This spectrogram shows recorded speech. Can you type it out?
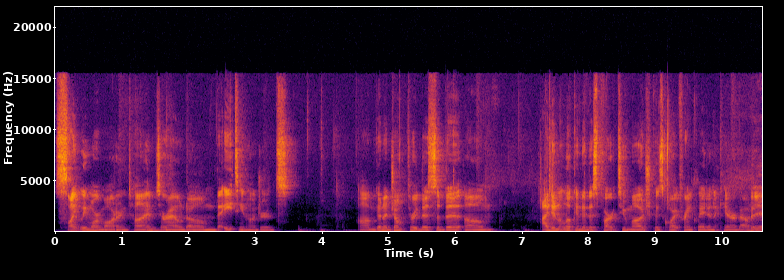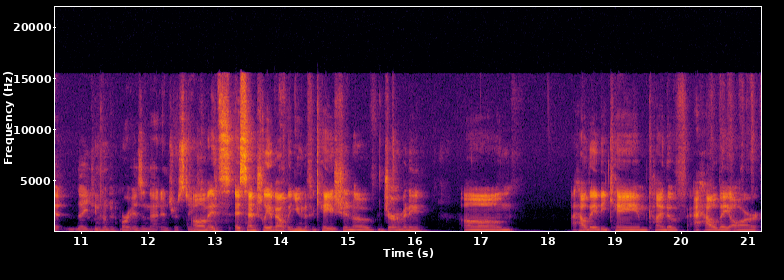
slightly more modern times, around um the 1800s. I'm gonna jump through this a bit. Um, I didn't look into this part too much because, quite frankly, I didn't care about it. it, the 1800 part isn't that interesting. Um, it's essentially about the unification of Germany, um, how they became kind of how they are,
